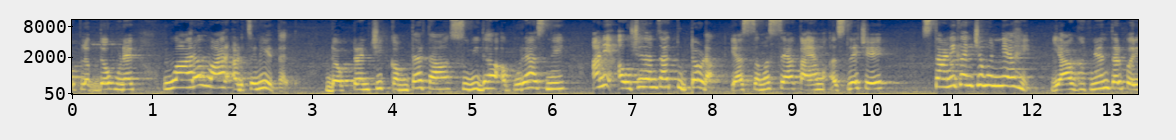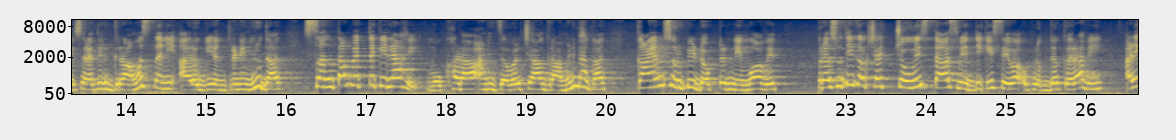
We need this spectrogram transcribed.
उपलब्ध होण्यात वारंवार अडचणी येतात. डॉक्टरांची कमतरता सुविधा अपुऱ्या असणे आणि औषधांचा तुटवडा या समस्या कायम असल्याचे स्थानिकांचे म्हणणे आहे. या घटनेनंतर परिसरातील ग्रामस्थांनी आरोग्य यंत्रणेविरोधात संताप व्यक्त केला आहे. मोखाडा आणि जवळच्या ग्रामीण भागात कायमस्वरूपी डॉक्टर नेमवावेत प्रसूती कक्षात चोवीस तास वैद्यकीय सेवा उपलब्ध करावी आणि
